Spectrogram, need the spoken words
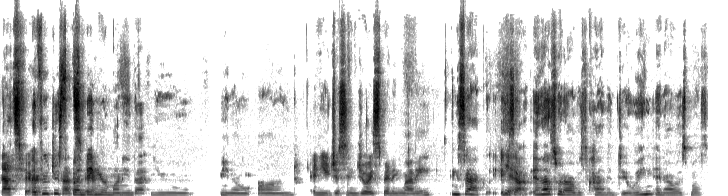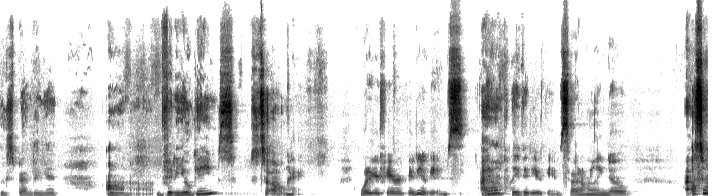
That's fair. If you're just That's spending fair. your money that you you know earned and you just enjoy spending money. exactly Yeah. exactly and that's what i was kind of doing and i was mostly spending it on uh, video games so Okay. What are your favorite video games? I don't play video games, so I don't really know. Also,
